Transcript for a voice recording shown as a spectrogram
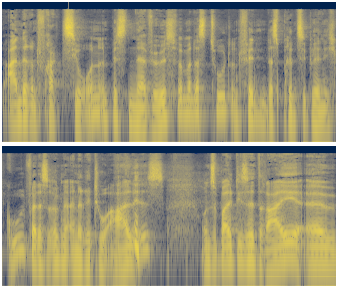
anderen Fraktionen ein bisschen nervös, wenn man das tut und finden das prinzipiell nicht gut, weil das irgendein Ritual ist. Und sobald diese drei äh,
